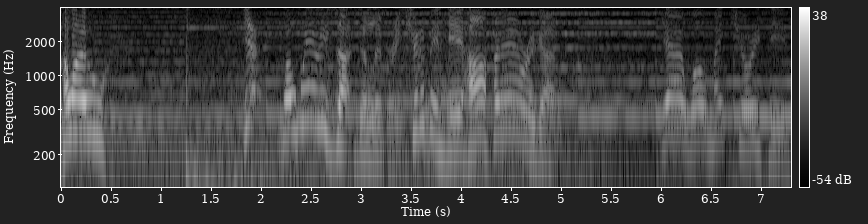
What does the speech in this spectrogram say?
Hello? Yeah, well, where is that delivery? It should have been here half an hour ago. Yeah, well, make sure it is.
